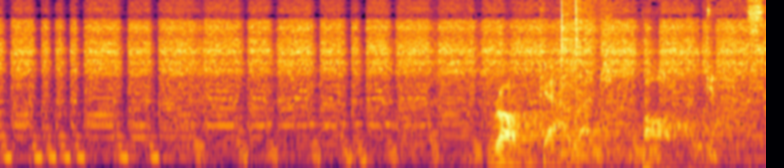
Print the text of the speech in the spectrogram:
Rock Garage Podcast.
